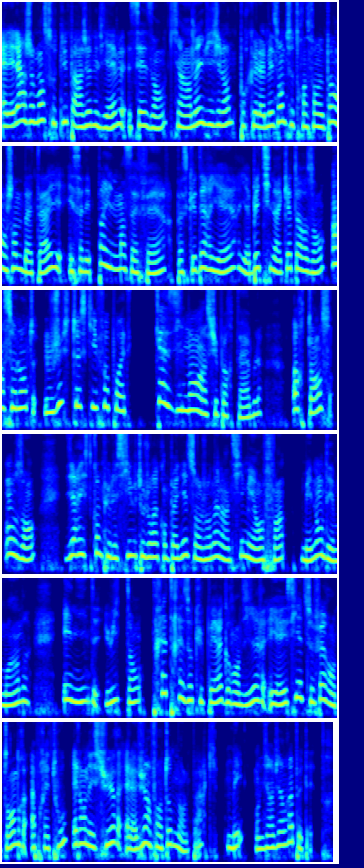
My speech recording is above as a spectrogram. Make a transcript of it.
Elle est largement soutenue par Geneviève, 16 ans, qui a un œil vigilant pour que la maison ne se transforme pas en champ de bataille, et ça n'est pas une mince affaire, parce que derrière, il y a Bettina, 14 ans, insolente juste ce qu'il faut pour être quasiment insupportable, Hortense, 11 ans, diariste compulsive, toujours accompagnée de son journal intime, et enfin, mais non des moindres, Enid, 8 ans, très très occupée à grandir et à essayer de se faire entendre. Après tout, elle en est sûre, elle a vu un fantôme dans le parc, mais on y reviendra peut-être.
